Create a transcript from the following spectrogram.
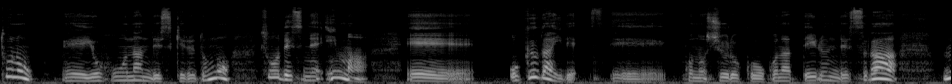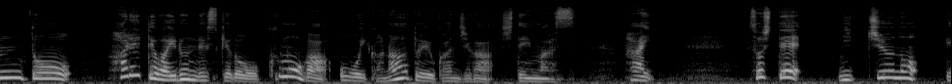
との、えー、予報なんですけれどもそうですね今、えー、屋外で、えー、この収録を行っているんですがうんと晴れてはいるんですけど雲が多いかなという感じがしています。はい。そして日中の、え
